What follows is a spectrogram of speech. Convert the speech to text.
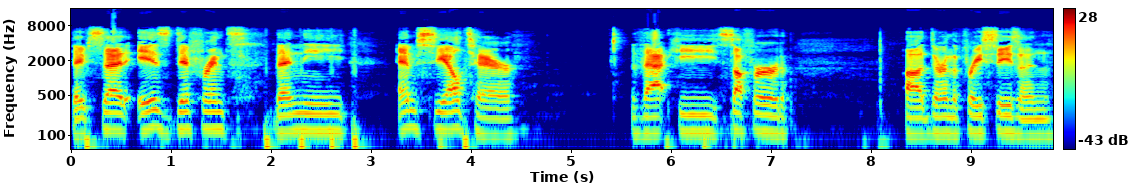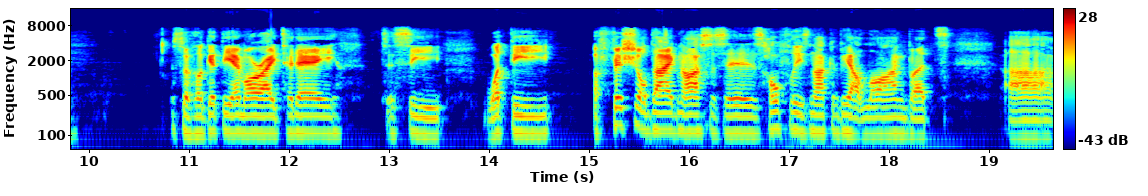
they've said is different than the MCL tear that he suffered uh, during the preseason. So he'll get the MRI today to see what the official diagnosis is. Hopefully, he's not going to be out long, but uh,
